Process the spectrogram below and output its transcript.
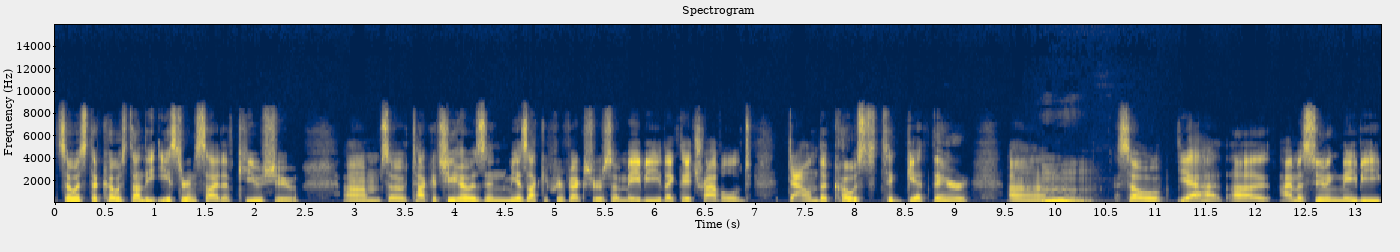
So it's the coast on the eastern side of Kyushu. Um, so Takachiho is in Miyazaki Prefecture. So maybe like they traveled down the coast to get there. Um, mm. So yeah, uh, I'm assuming maybe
